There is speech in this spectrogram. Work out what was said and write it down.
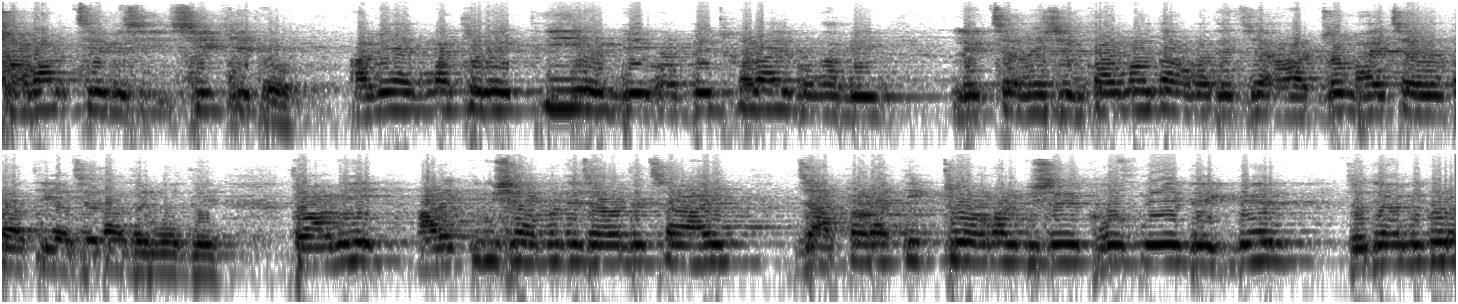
সবার চেয়ে বেশি শিক্ষিত। আমি একমাত্র ব্যক্তি এমবি কমপ্লিট করা এবং আমি লেকচার হিসেবে কর্মরত আমাদের যে আটজন ভাই চেয়ারম্যান প্রার্থী আছে তাদের মধ্যে। তো আমি আরেকটি বিষয় আপনাদের জানাতে চাই যে আপনারা একটু আমার বিষয়ে খোঁজ নিয়ে দেখবেন। যদি আমি কোনো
